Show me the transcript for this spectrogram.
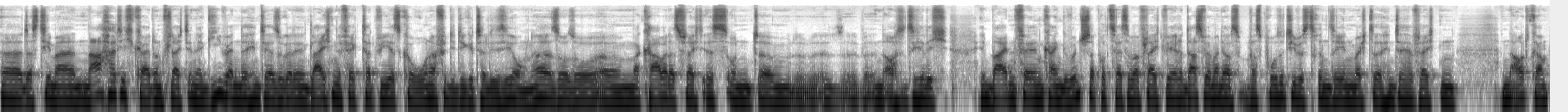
das Thema Nachhaltigkeit und vielleicht Energiewende hinterher sogar den gleichen Effekt hat wie jetzt Corona für die Digitalisierung. Ne? So, so äh, makaber das vielleicht ist und ähm, auch sicherlich in beiden Fällen kein gewünschter Prozess, aber vielleicht wäre das, wenn man da was Positives drin sehen möchte, hinterher vielleicht ein, ein Outcome.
